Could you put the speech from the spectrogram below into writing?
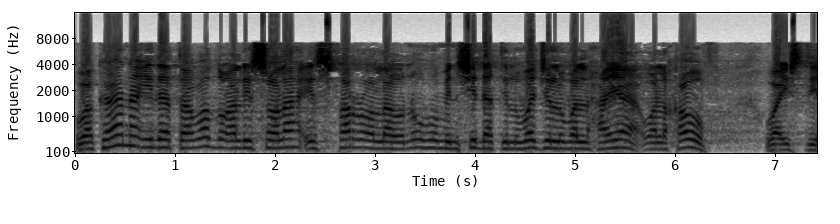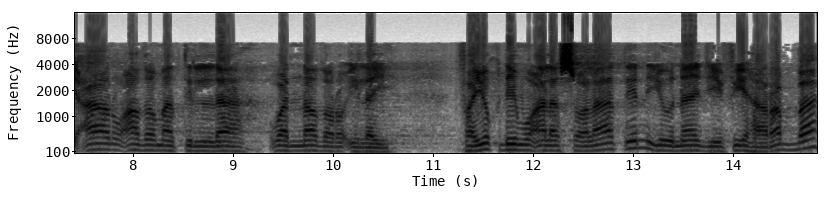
وكان إذا توضأ للصلاة إصفر لونه من شدة الوجل والحياء والخوف واستعار عظمة الله والنظر إليه. فيقدم على صلاة يناجي فيها ربه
